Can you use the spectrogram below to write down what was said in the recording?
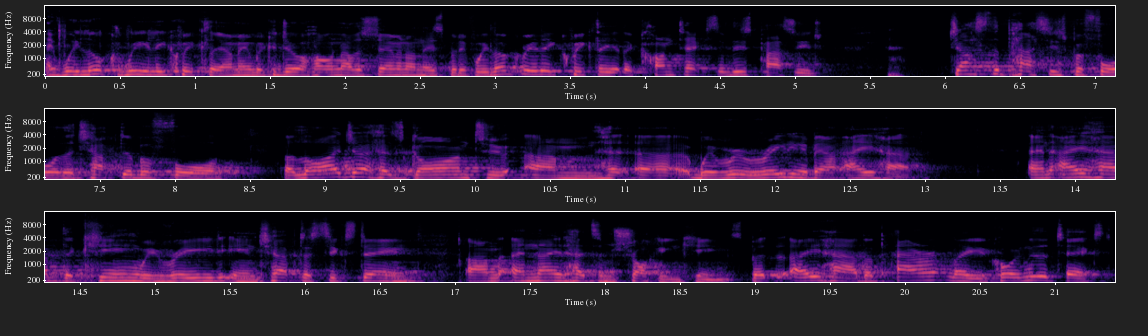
If we look really quickly, I mean, we could do a whole other sermon on this, but if we look really quickly at the context of this passage, just the passage before, the chapter before, Elijah has gone to, um, uh, we're reading about Ahab. And Ahab, the king, we read in chapter 16, um, and they'd had some shocking kings. But Ahab, apparently, according to the text,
